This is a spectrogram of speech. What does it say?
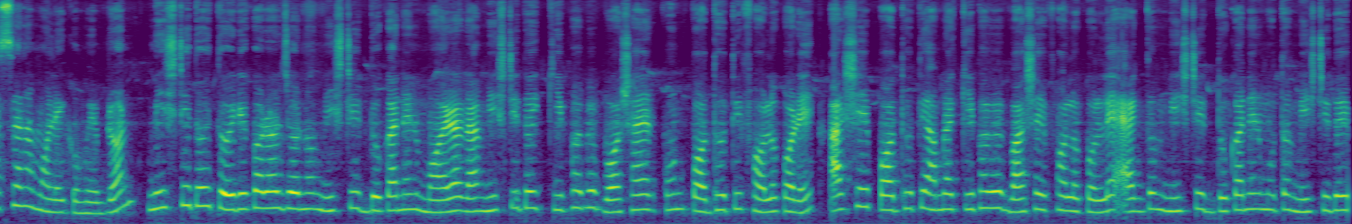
আসসালামু আলাইকুম ইব্রন। মিষ্টি দই তৈরি করার জন্য মিষ্টির দোকানের ময়রারা মিষ্টি দই কীভাবে বসায় কোন পদ্ধতি ফলো করে, আর সেই পদ্ধতি আমরা কীভাবে বাসায় ফলো করলে একদম মিষ্টির দোকানের মতো মিষ্টি দই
